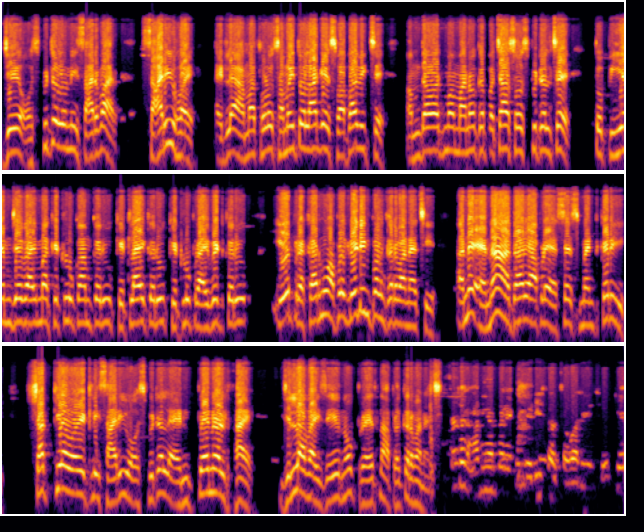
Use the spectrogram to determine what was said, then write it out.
જે હોસ્પિટલોની સારવાર સારી હોય, એટલે આમાં થોડો સમય તો લાગે, સ્વાભાવિક છે. અમદાવાદમાં માનો કે પચાસ હોસ્પિટલ છે, તો પીએમજેવાયમાં કેટલું કામ કર્યું, કેટલાએ કર્યું, કેટલું પ્રાઇવેટ કર્યું, એ પ્રકારનું આપણે ગ્રેડિંગ પણ કરવાના છીએ. અને એના આધારે આપણે એસેસમેન્ટ કરી, શક્ય હોય એટલી સારી હોસ્પિટલ એનપેનલ્ડ થાય. જિલ્લા વાઇઝ એનો પ્રયત્ન આપણે કરવાના છે. સર, આની અંદર એક એડિશનલ સવાલ એ છે કે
